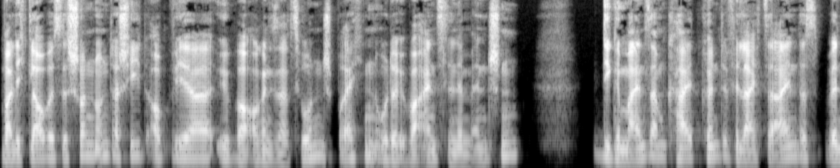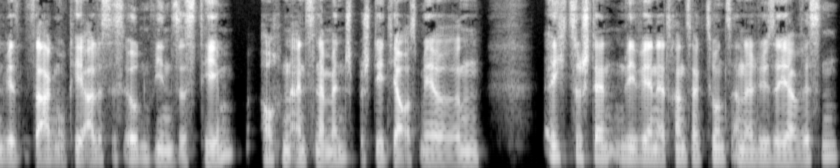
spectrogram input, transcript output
Weil ich glaube, es ist schon ein Unterschied, ob wir über Organisationen sprechen oder über einzelne Menschen. Die Gemeinsamkeit könnte vielleicht sein, dass wenn wir sagen, okay, alles ist irgendwie ein System, auch ein einzelner Mensch besteht ja aus mehreren Ich-Zuständen, wie wir in der Transaktionsanalyse ja wissen,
